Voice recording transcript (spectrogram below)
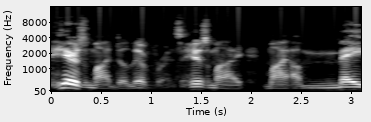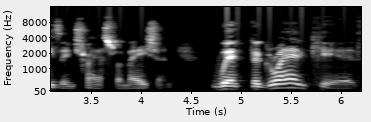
here's my deliverance. Here's my my amazing transformation. With the grandkids,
